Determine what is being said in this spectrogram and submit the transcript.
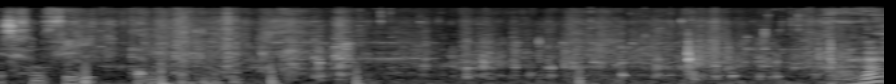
Bisschen filtern. Aha.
